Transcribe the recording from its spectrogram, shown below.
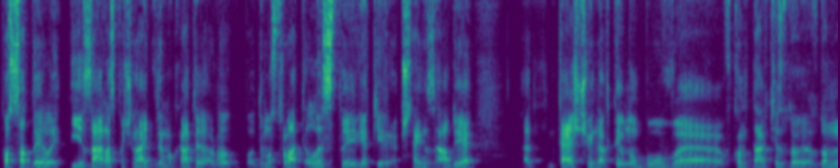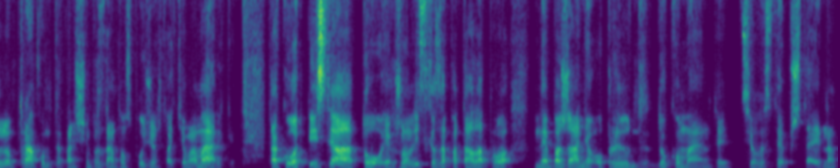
посадили. І зараз починають демократи демонструвати листи, в яких Епштейн згадує. е, Те, що він активно був е, в контакті з Дональдом Трампом, теперішнім президентом Сполучених Штатів Америки. Так, от після того, як журналістка запитала про небажання оприлюднити документи, ці листи Епштейна,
